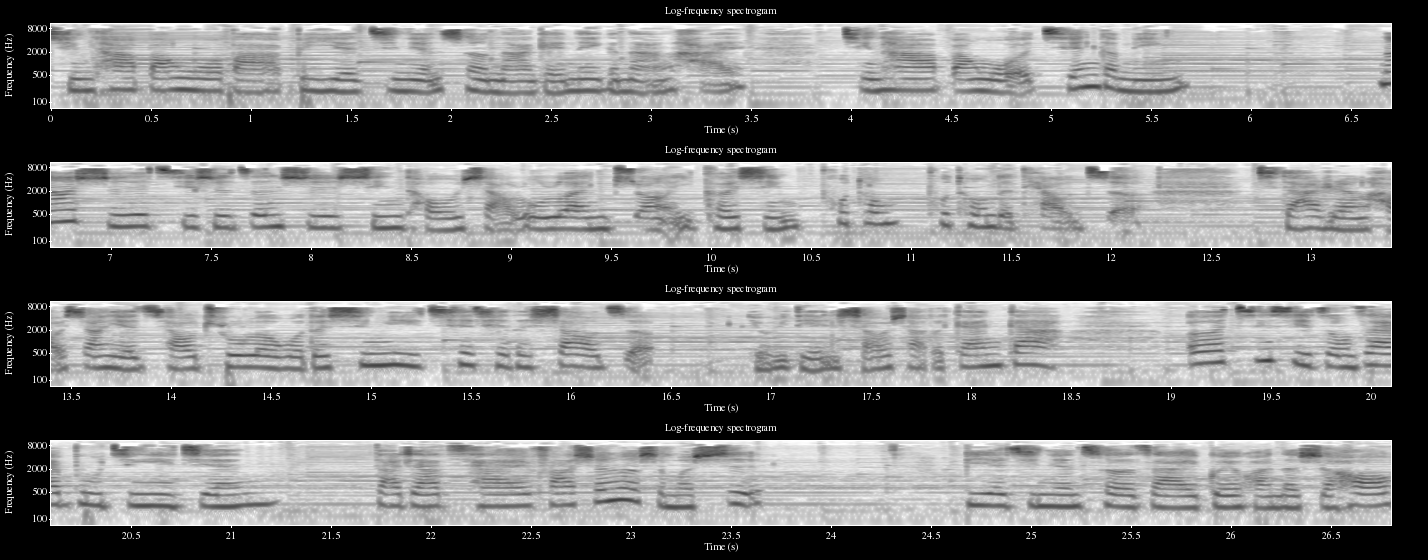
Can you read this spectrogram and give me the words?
请他帮我把毕业纪念册拿给那个男孩，请他帮我签个名。那时其实真是心头小鹿乱撞，一颗心扑通扑通的跳着。其他人好像也瞧出了我的心意，怯怯的笑着，有一点小小的尴尬。而惊喜总在不经意间，大家猜发生了什么事？毕业纪念册在归还的时候，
